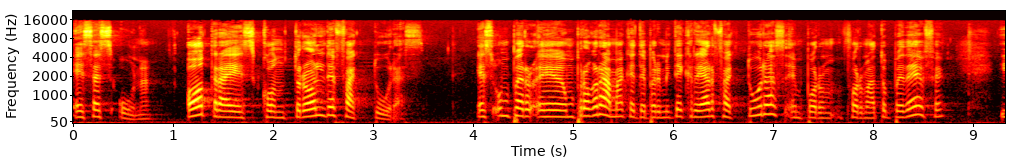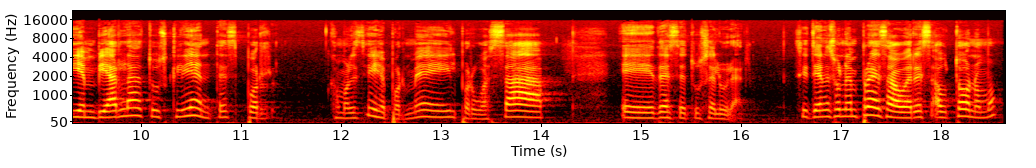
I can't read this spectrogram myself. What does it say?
Esa es una. Otra es control de facturas. Es eh, un, programa que te permite crear facturas en formato PDF y enviarla a tus clientes por, como les dije, por mail, por WhatsApp, eh, desde tu celular. Si tienes una empresa o eres autónomo,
